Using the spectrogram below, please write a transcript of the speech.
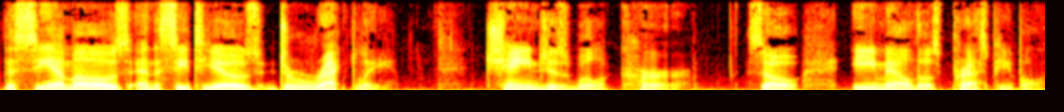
the CMOs, and the CTOs directly. Changes will occur. So email those press people.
